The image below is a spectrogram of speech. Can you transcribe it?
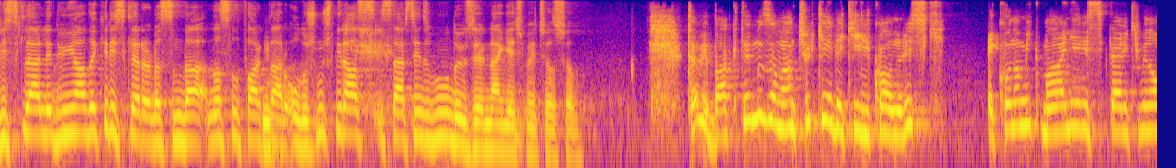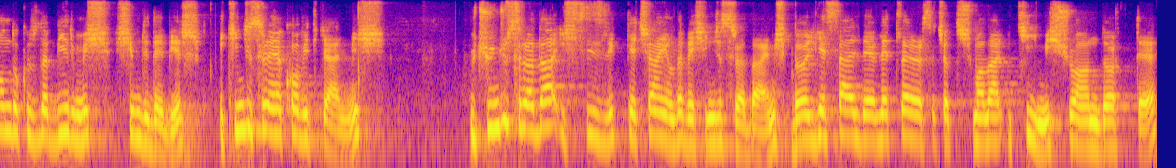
risklerle dünyadaki riskler arasında nasıl farklar oluşmuş? Biraz isterseniz bunun da üzerinden geçmeye çalışalım. Tabii baktığımız zaman Türkiye'deki ilk 10 risk ekonomik mali riskler 2019'da birmiş, şimdi de bir. İkinci sıraya Covid gelmiş. Üçüncü sırada işsizlik, geçen yılda beşinci sıradaymış. Bölgesel devletler arası çatışmalar ikiymiş, şu an dörtte.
